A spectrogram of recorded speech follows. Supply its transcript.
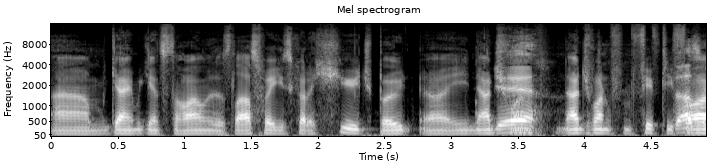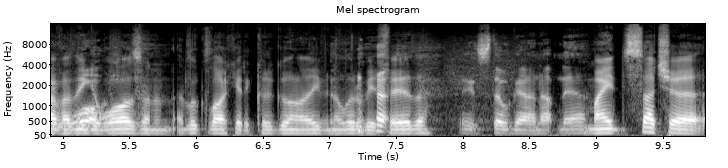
um, game against the Highlanders last week. He's got a huge boot. Uh, he nudged Yeah. one nudged one from 55, Does he? I think it was, and it looked like it, it could have gone even a little bit further. It's still going up now. Mate, such a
